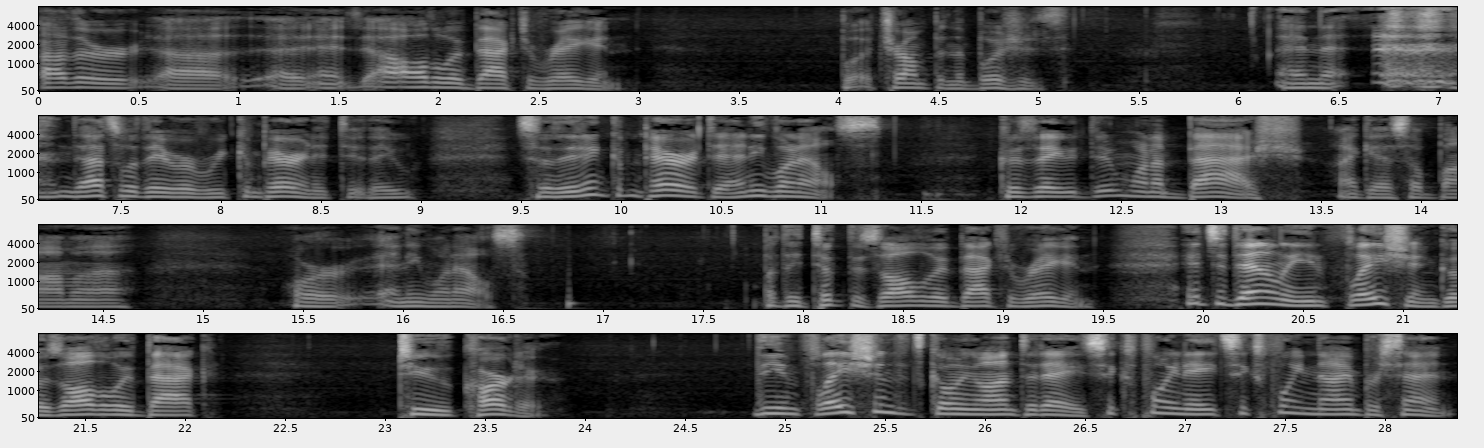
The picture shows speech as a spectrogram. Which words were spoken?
other uh, all the way back to Reagan, but Trump and the Bushes, and that's what they were comparing it to. They so they didn't compare it to anyone else because they didn't want to bash, I guess, Obama or anyone else. But they took this all the way back to Reagan. Incidentally, inflation goes all the way back to Carter the inflation that's going on today, 6.8, 6.9%,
